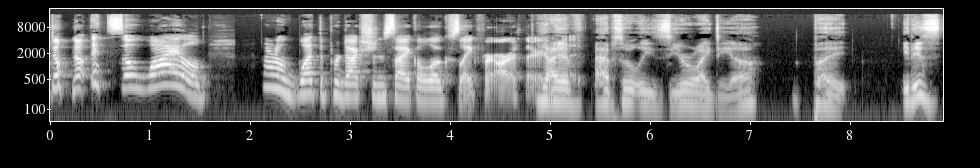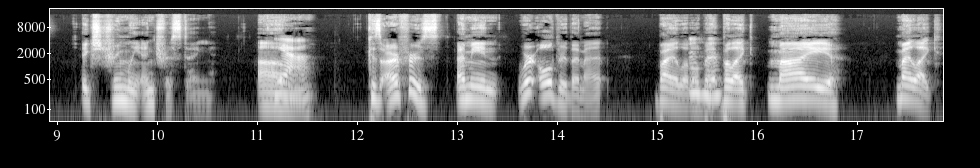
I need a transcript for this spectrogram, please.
don't know. It's so wild. I don't know what the production cycle looks like for Arthur. yeah, I have absolutely zero idea, but it is extremely interesting. Um, Yeah. because Arthur's. I mean, we're older than it by a little Mm-hmm. bit, but like my my like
